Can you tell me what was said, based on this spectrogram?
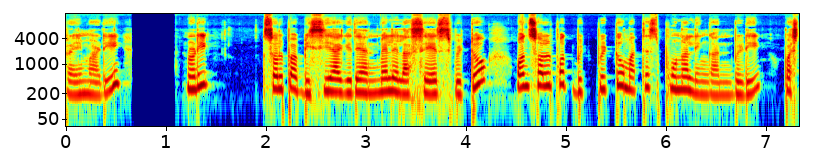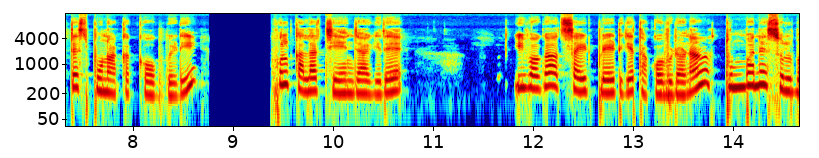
ಟ್ರೈ ಮಾಡಿ. ನೋಡಿ, ಸ್ವಲ್ಪ ಬಿಸಿಯಾಗಿದೆ ಅಂದಮೇಲೆ ಎಲ್ಲ ಸೇರಿಸ್ಬಿಟ್ಟು, ಒಂದು ಸ್ವಲ್ಪ ಹೊತ್ತು ಬಿಟ್ಬಿಟ್ಟು ಮತ್ತೆ ಸ್ಪೂನಲ್ಲಿ ಹಿಂಗೆ ಅಂದ್ಬಿಡಿ. ಫಸ್ಟೇ ಸ್ಪೂನ್ ಹಾಕಕ್ಕೆ ಹೋಗ್ಬಿಡಿ. ಫುಲ್ ಕಲರ್ ಚೇಂಜ್ ಆಗಿದೆ. ಇವಾಗ ಸೈಡ್ ಪ್ಲೇಟ್ಗೆ ತಗೊಬಿಡೋಣ ತುಂಬಾ ಸುಲಭ.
